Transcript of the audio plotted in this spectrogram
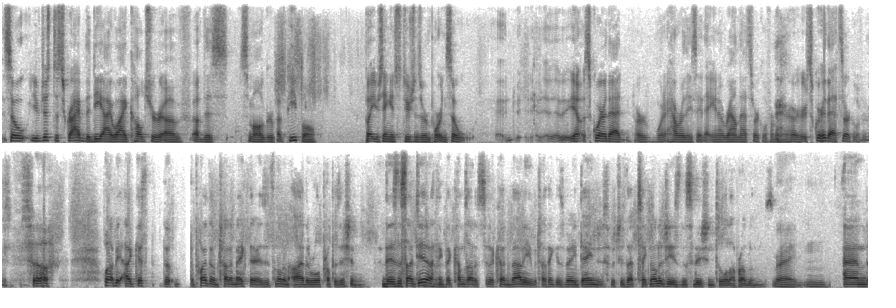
so you've just described the DIY culture of of this small group of people but you're saying institutions are important so uh, you know, square that, or what, however they say that, you know, round that circle for me, or square that circle for me. So, well, I mean, I guess the, the point that I'm trying to make there is it's not an either or proposition. There's this idea, mm. I think, that comes out of Silicon Valley, which I think is very dangerous, which is that technology is the solution to all our problems. Right. Mm. And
